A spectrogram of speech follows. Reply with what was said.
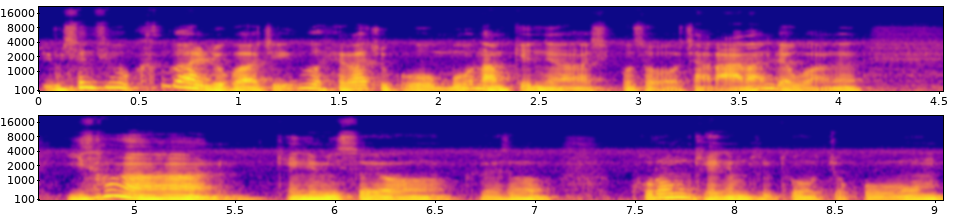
인센티브 큰 거 하려고 하지 이거 해가지고 뭐 남겠냐 싶어서 잘 안 하려고 하는 이상한 개념이 있어요. 그래서 그런 개념들도 조금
